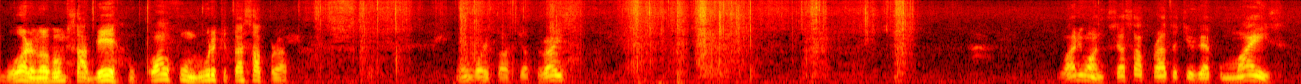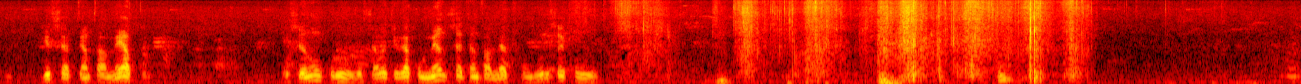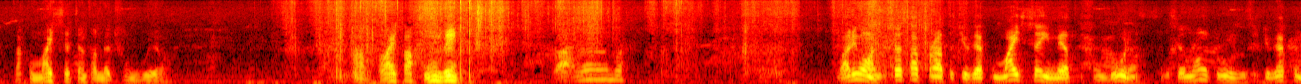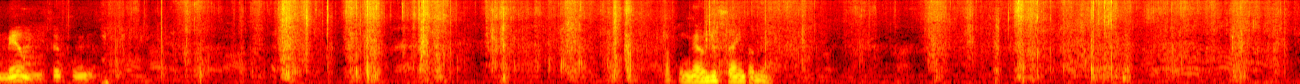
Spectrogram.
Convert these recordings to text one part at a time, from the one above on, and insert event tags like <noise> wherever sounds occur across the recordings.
Agora nós vamos saber qual fundura que está essa prata. Vamos voltar aqui atrás. Variônica, se essa prata tiver com mais de 70 metros, você não cruza. Se ela tiver com menos de 70 metros de fundura, você cruza. Tá com mais de 70 metros de fundura, ó. Rapaz, tá fundo, hein? Caramba! Variônica, se essa prata tiver com mais de 100 metros de fundura, você não cruza. Se tiver com menos, você cruza. Com menos de 100 também.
